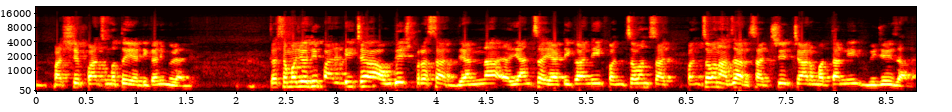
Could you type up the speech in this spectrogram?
पाचशे पाच मतं या ठिकाणी मिळाली. तर समाजवादी पार्टीच्या अवधेश प्रसाद यांना यांचा या ठिकाणी पंचावन्न सात पंचावन्न हजार सातशे चार मतांनी विजय झाला.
